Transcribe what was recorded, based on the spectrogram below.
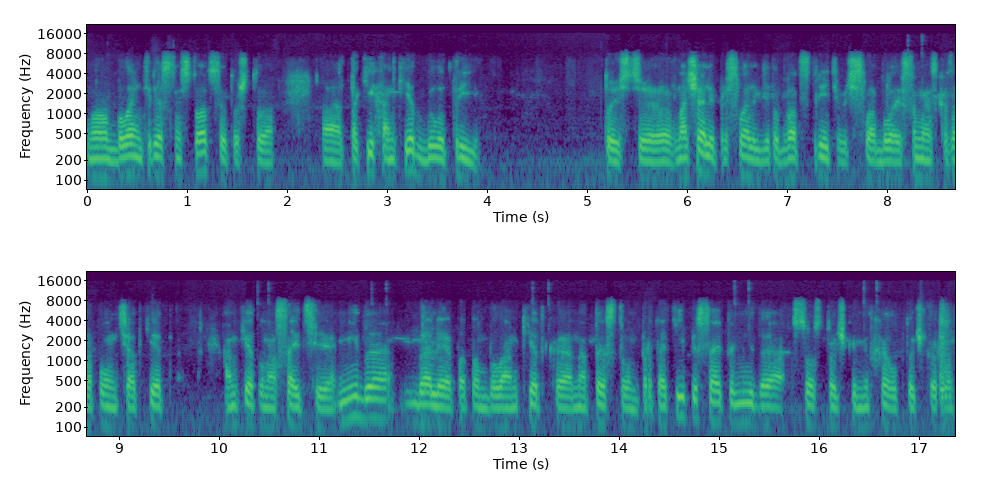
Но была интересная ситуация, то что а, таких анкет было три. То есть э, вначале прислали где-то 23 числа была смс заполните анкет, анкету на сайте МИДа, далее потом была анкетка на тестовом прототипе сайта МИДа sos.midhelp.ru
